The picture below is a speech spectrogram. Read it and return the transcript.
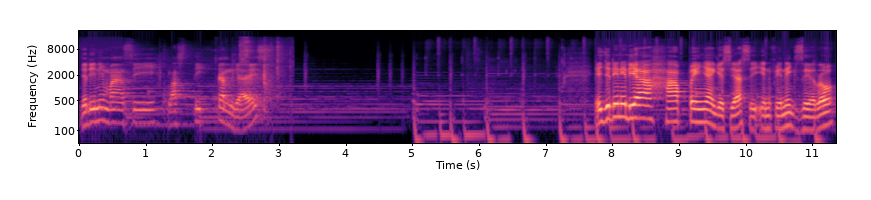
Jadi ini masih plastikan guys. Ya jadi ini dia HP-nya guys ya si Infinix Zero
